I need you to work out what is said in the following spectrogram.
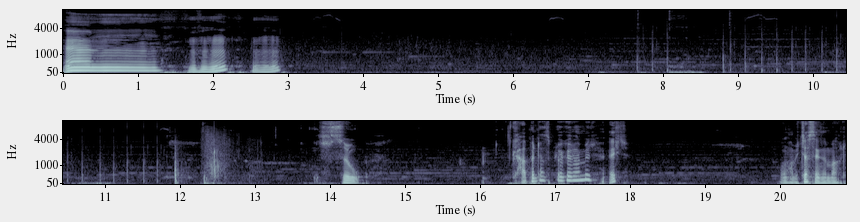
Ähm. Mhm. Mhm. So. Carpenters Blöcke damit? Echt? Warum habe ich das denn gemacht?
